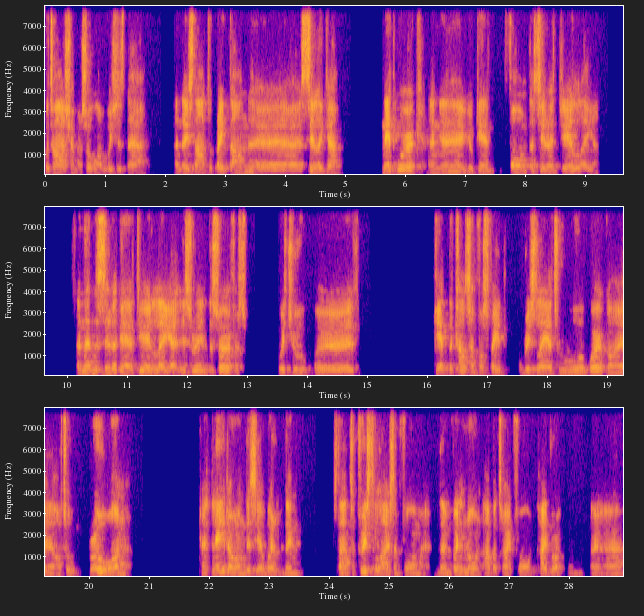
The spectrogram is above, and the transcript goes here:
potassium and so on, which is there. And they start to break down the silica network and uh, you can form the silica gel layer. And then the silica gel layer is really the surface which you uh, get the calcium phosphate rich layer to work on or to grow on. And later on this year will then start to crystallize and form the well-known apatite form, hydro uh,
